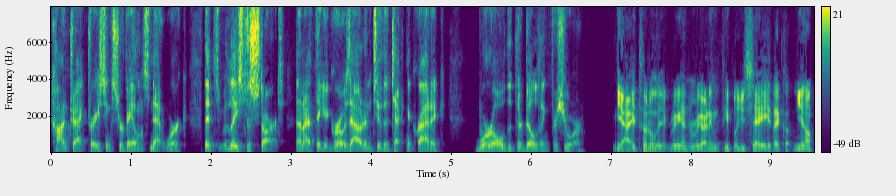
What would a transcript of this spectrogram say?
contract tracing surveillance network that's at least to start. And I think it grows out into the technocratic world that they're building for sure. Yeah, I totally agree. And regarding the people you say that you know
